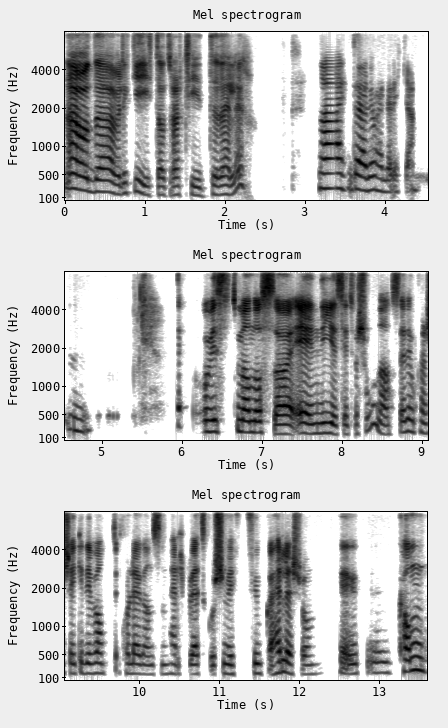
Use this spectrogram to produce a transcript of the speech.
Nei, og det er vel ikke gitt at dere har tid til det heller? Nei, det er det jo heller ikke. Mm. Og hvis man også er i nye situasjoner, så er det jo kanskje ikke de vante kollegaene som helt vet hvordan vi funker heller, som eh, kan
